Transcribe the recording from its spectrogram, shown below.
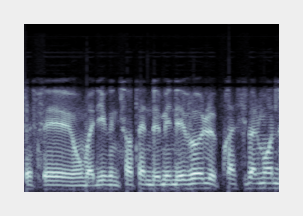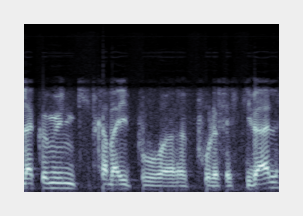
Ça fait, on va dire, une centaine de bénévoles, principalement de la commune, qui travaillent pour euh, pour le festival.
